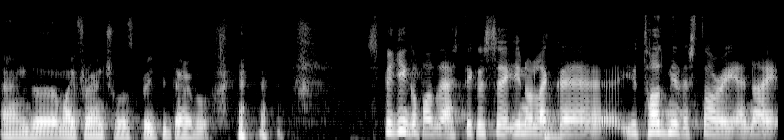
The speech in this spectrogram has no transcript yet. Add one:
and my French was pretty terrible. speaking about that because uh, you know like uh, you told me the story and i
